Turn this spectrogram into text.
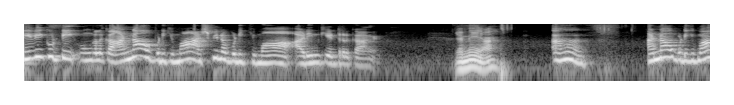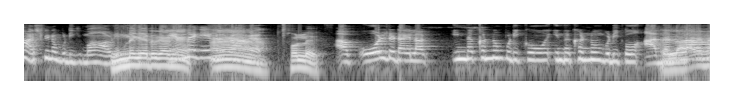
திவிக்குட்டி உங்களுக்கு அண்ணாவை பிடிக்குமா அஸ்வினை பிடிக்குமா அப்படின்னு கேட்டிருக்காங்க. என்னையா. அண்ணாவை பிடிக்குமா அஸ்வினை பிடிக்குமா அப்படின்னு கேட்டிருக்காங்க? என்ன கேட்டிருக்காங்க? ஆ, சொல்லு. ஓல்டு டைலாக் இந்த கண்ணும் பிடிக்கும் இந்த கண்ணும் பிடிக்கும். அதெல்லாம்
